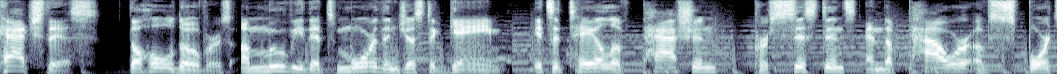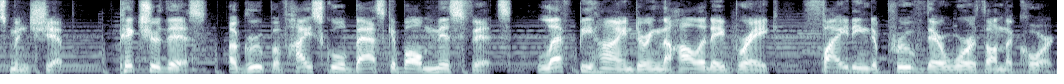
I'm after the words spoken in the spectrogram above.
Catch this! The Holdovers, a movie that's more than just a game. It's a tale of passion, persistence, and the power of sportsmanship. Picture this, a group of high school basketball misfits, left behind during the holiday break, fighting to prove their worth on the court.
